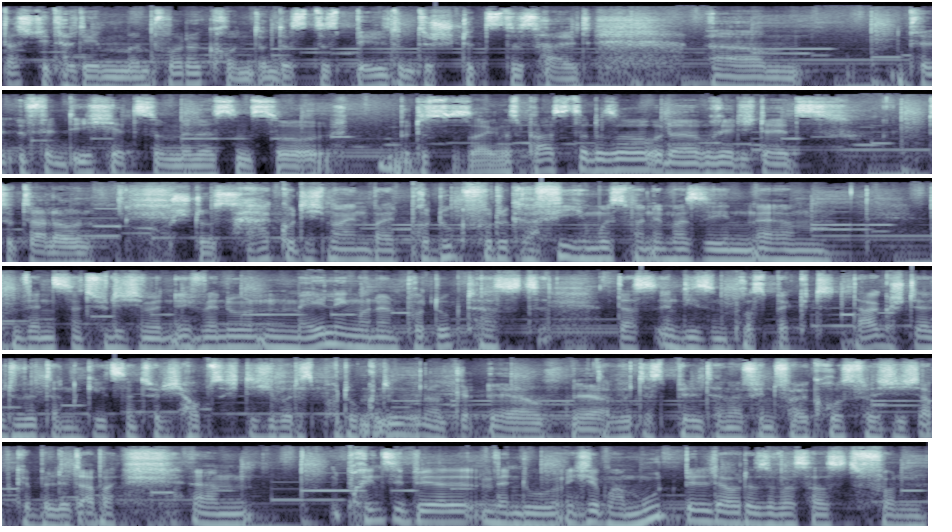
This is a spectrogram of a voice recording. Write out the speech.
das steht halt eben im Vordergrund und das, das Bild unterstützt es halt. Ähm, Finde find ich jetzt zumindest so. Würdest du sagen, das passt oder so? Oder rede ich da jetzt totaler Stuss? Ah, gut, ich meine, bei Produktfotografie muss man immer sehen, ähm, wenn es natürlich, wenn, wenn du ein Mailing und ein Produkt hast, das in diesem Prospekt dargestellt wird, dann geht es natürlich hauptsächlich über das Produkt. Mhm, okay, ja, ja. Da wird das Bild dann auf jeden Fall großflächig abgebildet. Aber ähm, prinzipiell, wenn du, ich sag mal, Moodbilder oder sowas hast von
